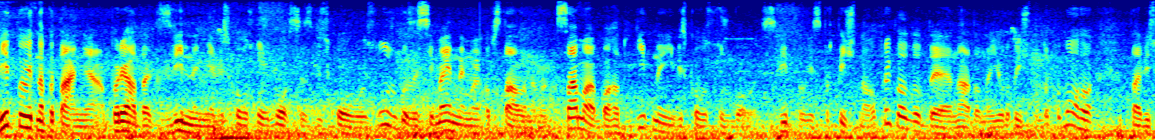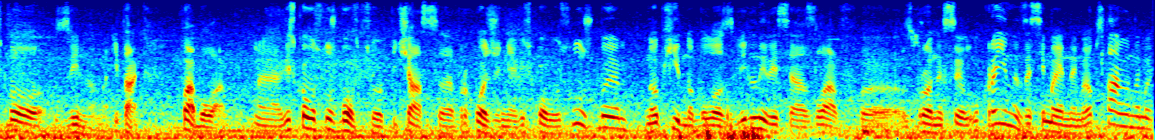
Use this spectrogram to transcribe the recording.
Відповідь на питання порядок звільнення військовослужбовця з військової служби за сімейними обставинами, саме багатодітний військовослужбовець. Відповідь з практичного прикладу, де надана юридична допомога та військово звільнено. І так, фабула Е, військовослужбовцю під час е, проходження військової служби необхідно було звільнитися з лав е, збройних сил України за сімейними обставинами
